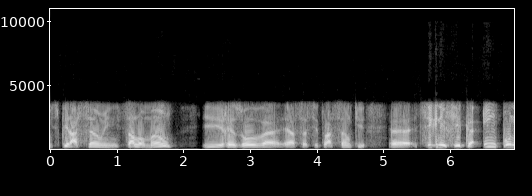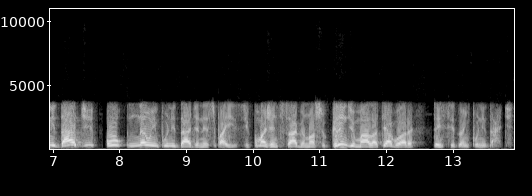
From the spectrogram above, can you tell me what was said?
inspiração em Salomão e resolva essa situação que eh, significa impunidade ou não impunidade nesse país. E como a gente sabe, o nosso grande mal até agora tem sido a impunidade.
